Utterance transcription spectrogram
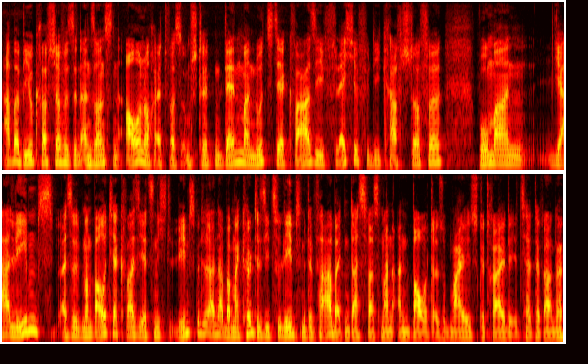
Aber Biokraftstoffe sind ansonsten auch noch etwas umstritten, denn man nutzt ja quasi Fläche für die Kraftstoffe, wo man ja Lebens, also man baut ja quasi jetzt nicht Lebensmittel an, aber man könnte sie zu Lebensmitteln verarbeiten, das was man anbaut, also Mais, Getreide etc. Ne?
